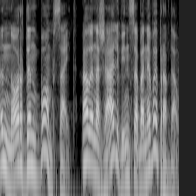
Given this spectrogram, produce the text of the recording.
Norden Bombsight. Але, на жаль, він себе не виправдав.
